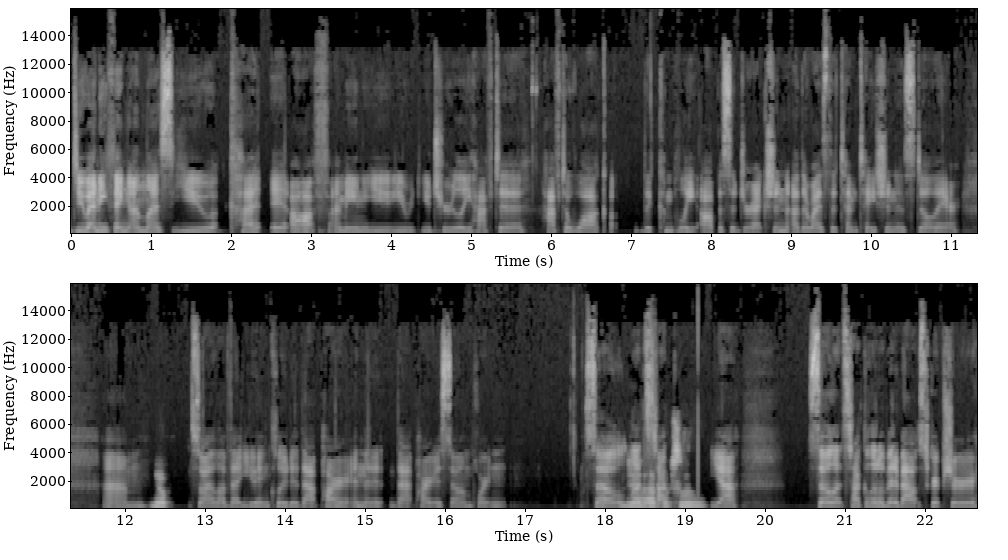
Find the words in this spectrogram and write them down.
do anything unless you cut it off. I mean, you you you truly have to have to walk the complete opposite direction. Otherwise, the temptation is still there. Um, yep so I love that you included that part and that it, that part is so important. So yeah, let's talk. Absolutely. Yeah. So let's talk a little bit about scripture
